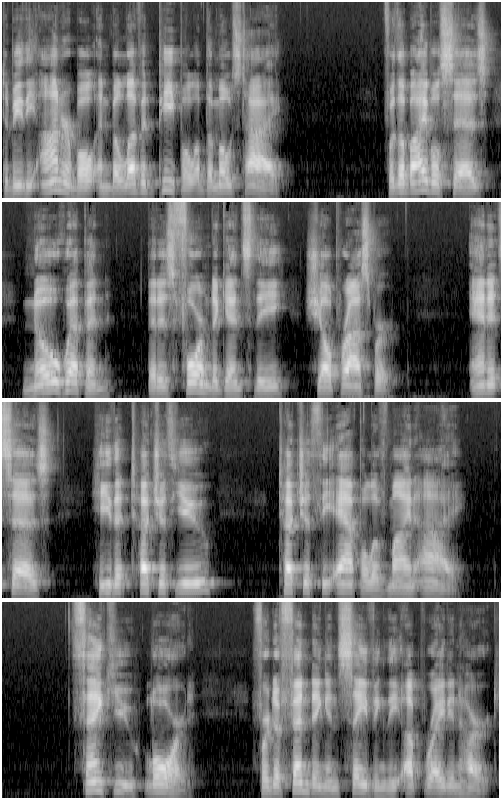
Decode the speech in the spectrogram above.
to be the honorable and beloved people of the Most High. For the Bible says, No weapon that is formed against thee shall prosper. And it says, He that toucheth you toucheth the apple of mine eye. Thank you, Lord, for defending and saving the upright in heart.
